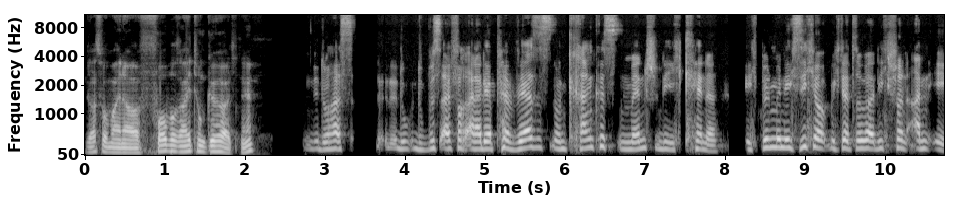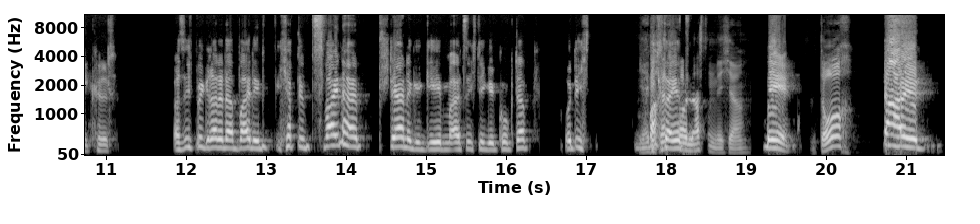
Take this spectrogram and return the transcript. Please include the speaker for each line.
Speaker 1: Du hast von meiner Vorbereitung gehört, ne?
Speaker 2: Du hast, du, du bist einfach einer der perversesten und krankesten Menschen, die ich kenne. Ich bin mir nicht sicher, ob mich das sogar nicht schon anekelt. Also ich bin gerade dabei, den, ich habe dem zweieinhalb Sterne gegeben, als ich den geguckt habe. Und ich
Speaker 3: ja, mach da jetzt. lassen, Micha.
Speaker 2: Nee.
Speaker 3: Doch.
Speaker 2: Nein.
